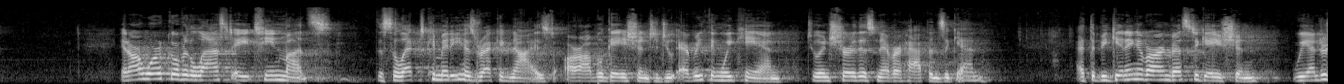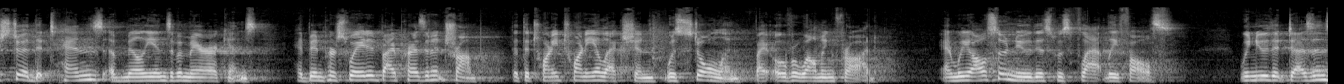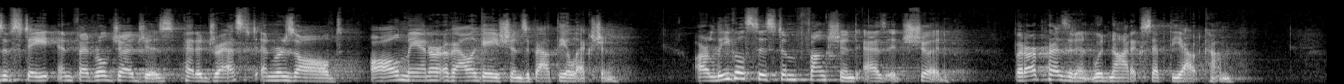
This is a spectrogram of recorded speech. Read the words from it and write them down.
In our work over the last 18 months, the Select Committee has recognized our obligation to do everything we can to ensure this never happens again. At the beginning of our investigation, we understood that tens of millions of Americans had been persuaded by President Trump that the 2020 election was stolen by overwhelming fraud. And we also knew this was flatly false. We knew that dozens of state and federal judges had addressed and resolved all manner of allegations about the election. Our legal system functioned as it should, but our president would not accept the outcome.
